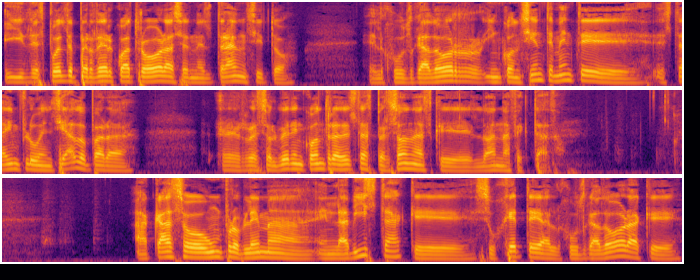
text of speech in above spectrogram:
y después de perder cuatro horas en el tránsito, el juzgador inconscientemente está influenciado para eh, resolver en contra de estas personas que lo han afectado. ¿Acaso un problema en la vista que sujete al juzgador a que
